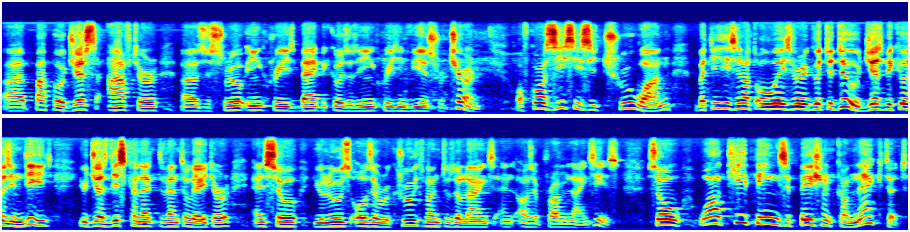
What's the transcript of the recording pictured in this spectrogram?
uh, PAPO just after uh, the slow increase back because of the increase in venous return. Of course, this is a true one, but it is not always very good to do, just because indeed you just disconnect the ventilator and so you lose all the recruitment to the lungs and other problems like this. So while keeping the patient connected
